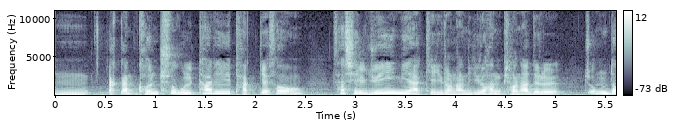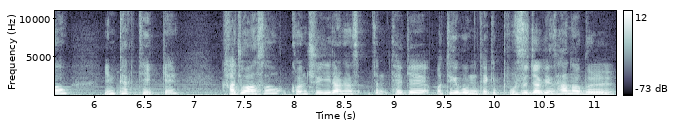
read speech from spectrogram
음 약간 건축 울타리 밖에서 사실 유의미하게 일어나는 이러한 변화들을 좀더 임팩트 있게 가져와서 건축이라는 좀 되게 어떻게 보면 되게 보수적인 산업을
